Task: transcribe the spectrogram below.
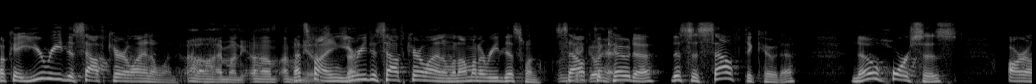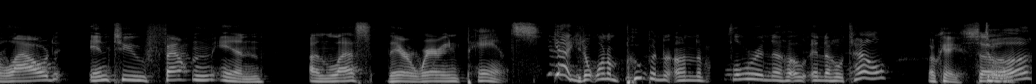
Okay, you read the South Carolina one. Oh, I'm on. Um, I'm That's other- fine. You read the South Carolina one. I'm going to read this one. South go ahead. Dakota. This is South Dakota. No horses are allowed into Fountain Inn unless they are wearing pants. Yeah, you don't want them pooping on the floor in the ho- in the hotel. Okay, so Duh.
